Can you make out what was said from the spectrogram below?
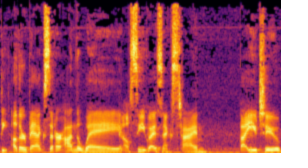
the other bags that are on the way. And I'll see you guys next time. Bye, YouTube.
